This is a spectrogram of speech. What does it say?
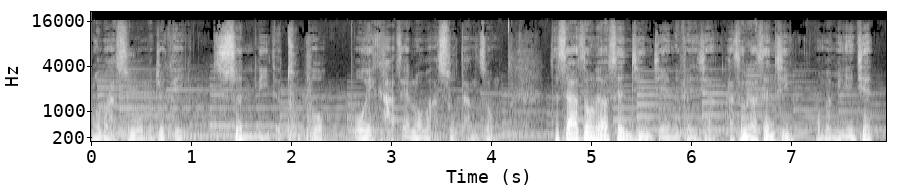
罗马书我们就可以顺利的突破，不会卡在罗马书当中。这是阿忠聊圣经今天的分享，阿忠聊圣经，我们明天见。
